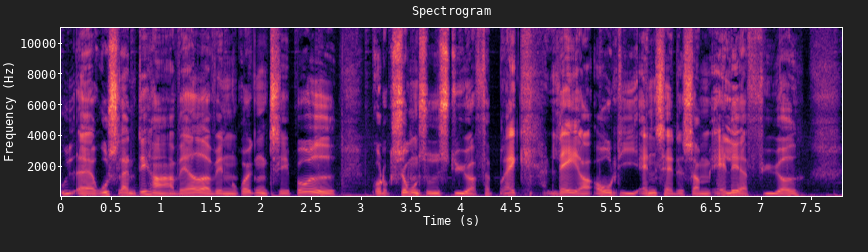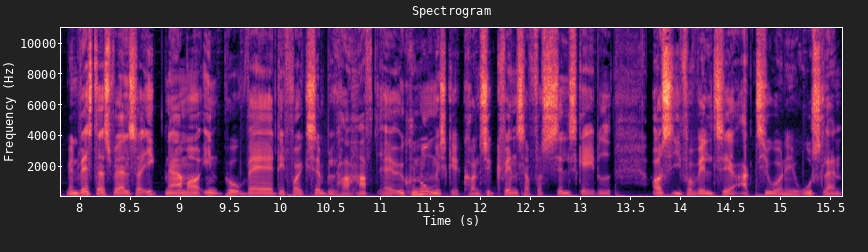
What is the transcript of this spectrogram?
ud af Rusland, det har været at vende ryggen til både produktionsudstyr, fabrik, lager og de ansatte, som alle er fyret. Men Vestas vil altså ikke nærmere ind på, hvad det for eksempel har haft af økonomiske konsekvenser for selskabet, og sige farvel til aktiverne i Rusland.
